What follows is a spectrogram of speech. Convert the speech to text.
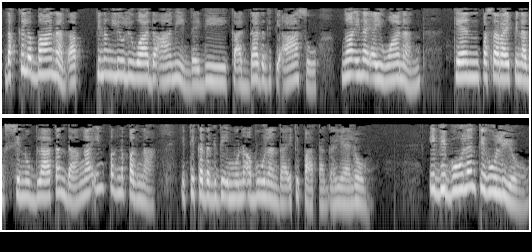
Dakkilabanag a pinangliwliwada amin daydi kaadda dagiti aso nga inayaywanan ken pasaray pinagsinublatan da nga inpagnapagna iti kadagdi mo na abulan da iti patag a yelo. Idi bulan ti Hulyo,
